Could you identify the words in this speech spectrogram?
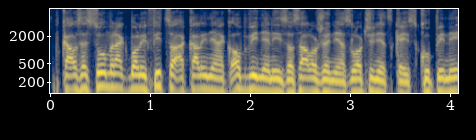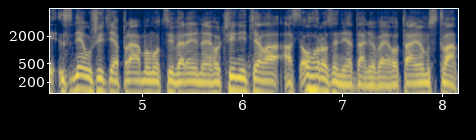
V kauze Súmrak boli Fico a Kaliňák obvinení zo založenia zločineckej skupiny, zneužitia právomoci verejného činiteľa a z ohrozenia daňového tajomstva.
